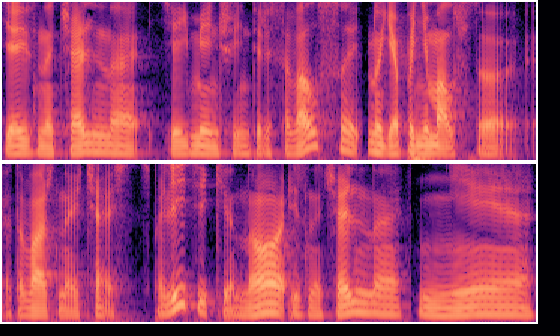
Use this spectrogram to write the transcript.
я изначально ей меньше интересовался. Ну, я понимал, что это важная часть политики, но изначально не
